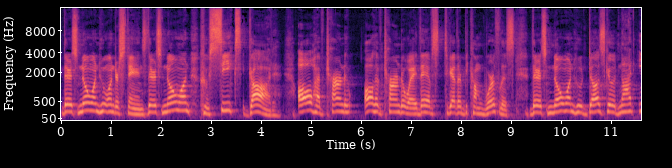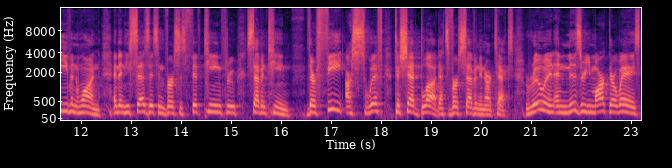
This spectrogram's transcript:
There's no one who understands. There's no one who seeks God. All have turned all have turned away. They have together become worthless. There's no one who does good, not even one. And then he says this in verses 15 through 17. Their feet are swift to shed blood. That's verse 7 in our text. Ruin and misery mark their ways,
